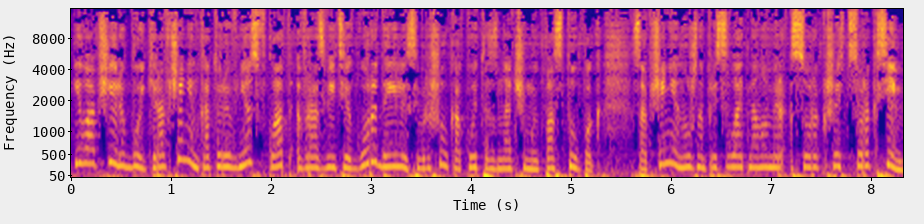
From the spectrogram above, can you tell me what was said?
и вообще любой кировчанин, который внес вклад в развитие города или совершил какой-то значимый поступок. Сообщение нужно присылать на номер 4647.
